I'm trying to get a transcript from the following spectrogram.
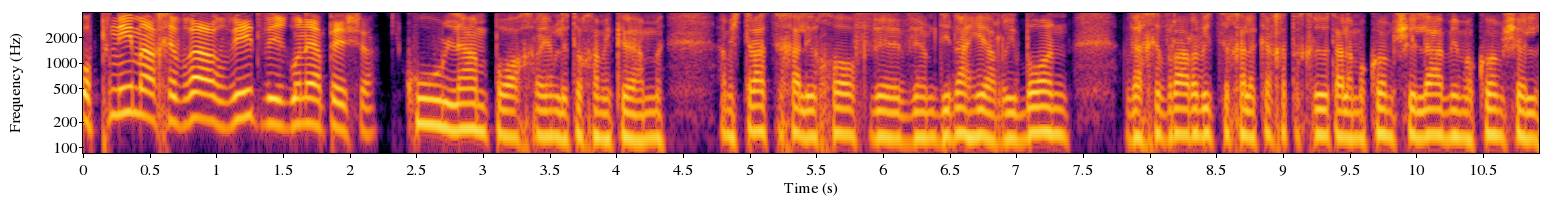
או פנימה החברה הערבית וארגוני הפשע? כולם פה אחראים לתוך המקרה. המשטרה צריכה לאכוף והמדינה היא הריבון והחברה הערבית צריכה לקחת אחריות על המקום שלה ממקום של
